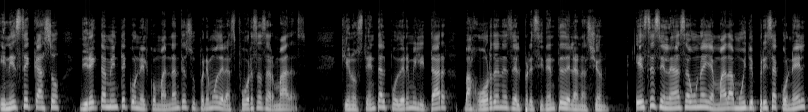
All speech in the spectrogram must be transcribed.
en este caso directamente con el comandante supremo de las Fuerzas Armadas, quien ostenta el poder militar bajo órdenes del presidente de la nación. Este se lanza una llamada muy deprisa con él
